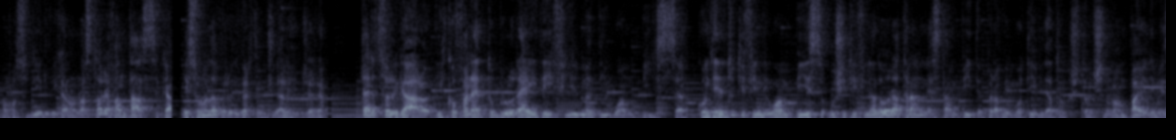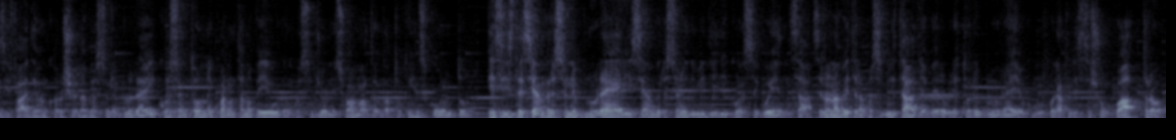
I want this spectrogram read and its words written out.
ma posso dirvi che hanno una storia fantastica e sono davvero divertenti da leggere. Terzo regalo, il cofanetto Blu-ray dei film di One Piece. Contiene tutti i film di One Piece usciti fino ad ora, tranne Stampede per ovvi motivi, dato che è uscito al cinema un paio di mesi fa e deve ancora uscire la versione Blu-ray. Costa intorno ai 49 euro in questi giorni su Amazon, dato che è in sconto. Esiste sia in versione Blu-ray sia in versione DVD, di conseguenza, se non avete la possibilità di avere un lettore Blu-ray o comunque una PlayStation 4,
